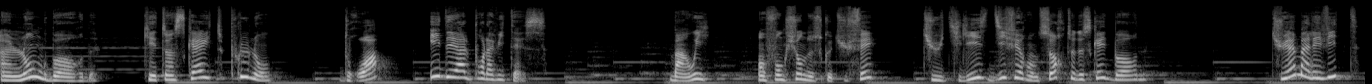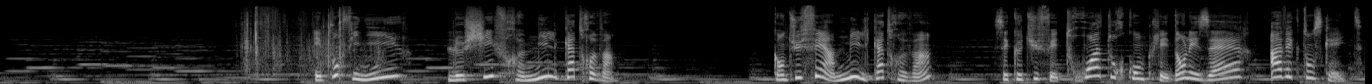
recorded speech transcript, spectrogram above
Un longboard, qui est un skate plus long, droit, idéal pour la vitesse. Ben oui, en fonction de ce que tu fais, tu utilises différentes sortes de skateboard. Tu aimes aller vite Et pour finir, le chiffre 1080. Quand tu fais un 1080, c'est que tu fais trois tours complets dans les airs avec ton skate.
